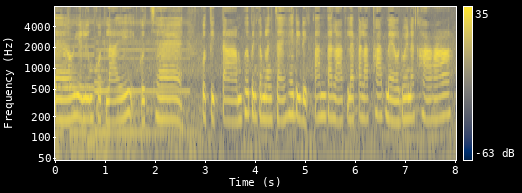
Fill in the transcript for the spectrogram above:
แล้วอย่าลืมกดไลค์กดแชร์ กดติดตามเพื่อเป็นกำลังใจให้เด็กๆปั้นปลารัดและปลารัดทาดแมวด้วยนะคะ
